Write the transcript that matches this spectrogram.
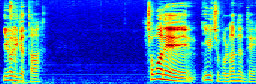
이걸 이겼다. 초반에 이길 줄 몰랐는데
